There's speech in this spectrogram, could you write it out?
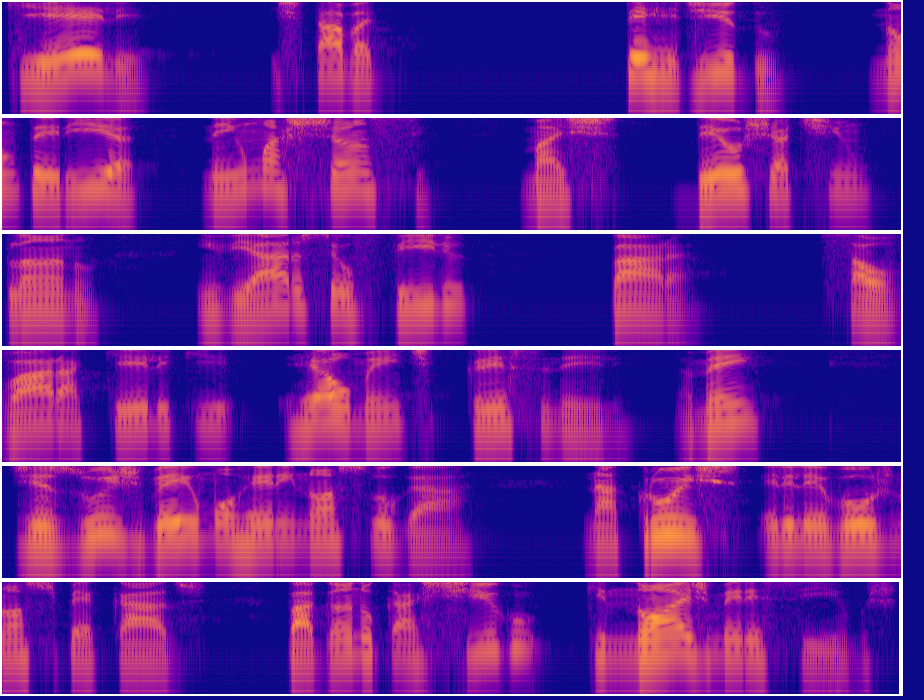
que ele estava perdido, não teria nenhuma chance, mas Deus já tinha um plano enviar o seu filho para salvar aquele que realmente cresce nele. Amém? Jesus veio morrer em nosso lugar. Na cruz, ele levou os nossos pecados, pagando o castigo que nós merecíamos.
